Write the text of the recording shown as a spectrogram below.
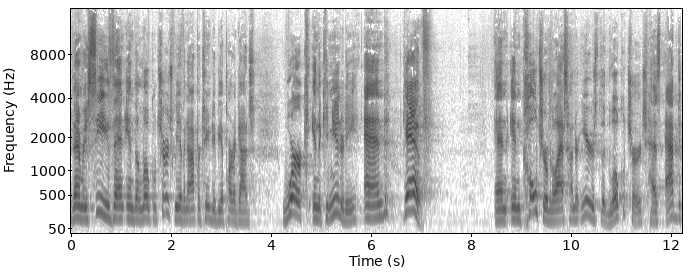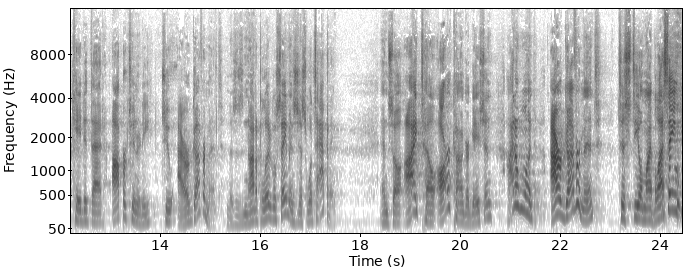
than receive, then in the local church, we have an opportunity to be a part of God's work in the community and give. And in culture over the last hundred years, the local church has abdicated that opportunity to our government. This is not a political statement, it's just what's happening. And so I tell our congregation, I don't want our government to steal my blessing.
